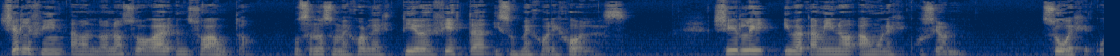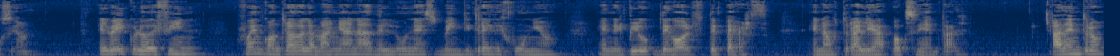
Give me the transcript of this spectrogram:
Shirley Finn abandonó su hogar en su auto, usando su mejor vestido de fiesta y sus mejores joyas. Shirley iba camino a una ejecución su ejecución. El vehículo de Finn fue encontrado la mañana del lunes 23 de junio en el club de golf de Perth, en Australia Occidental. Adentro,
